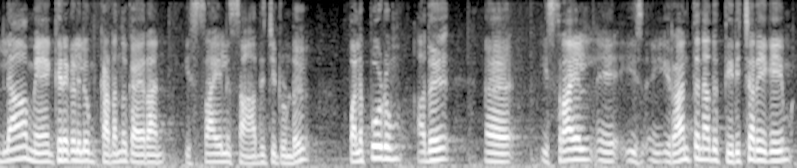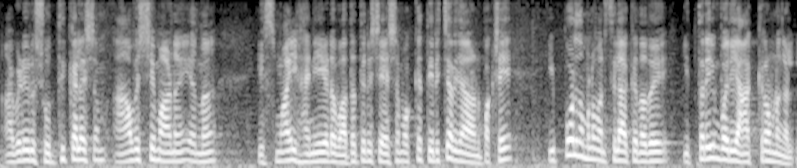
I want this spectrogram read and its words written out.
എല്ലാ മേഖലകളിലും കടന്നു കയറാൻ ഇസ്രായേലിന് സാധിച്ചിട്ടുണ്ട്. പലപ്പോഴും അത് ഇസ്രായേൽ ഇറാൻ തന്നെ അത് തിരിച്ചറിയുകയും അവിടെ ഒരു ശുദ്ധിക്കലശം ആവശ്യമാണ് എന്ന് ഇസ്മായിൽ ഹനിയയുടെ വധത്തിന് ശേഷമൊക്കെ തിരിച്ചറിഞ്ഞതാണ്. പക്ഷേ ഇപ്പോൾ നമ്മൾ മനസ്സിലാക്കുന്നത് ഇത്രയും വലിയ ആക്രമണങ്ങൾ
